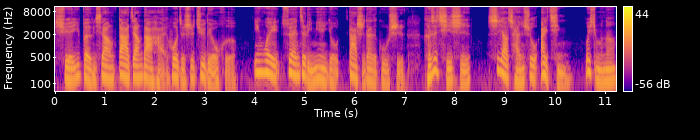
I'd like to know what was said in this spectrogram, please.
写一本像《大江大海》或者是《巨流河》，因为虽然这里面有大时代的故事，可是其实是要阐述爱情。为什么呢？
